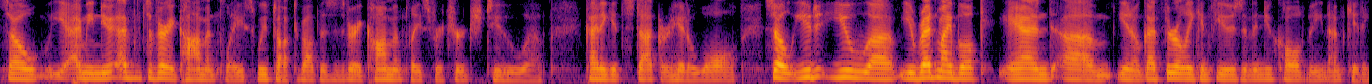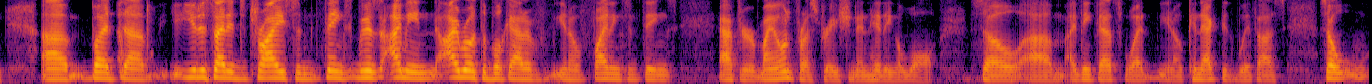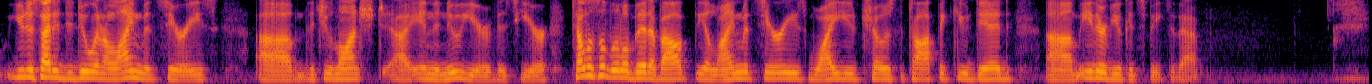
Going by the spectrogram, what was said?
So yeah, I mean, it's a very commonplace. We've talked about this. It's a very commonplace for a church to uh, kind of get stuck or hit a wall. So you you uh, you read my book and um, you know got thoroughly confused, and then you called me. No, I'm kidding, um, but uh, you decided to try some things because I mean I wrote the book out of you know finding some things after my own frustration and hitting a wall. So um, I think that's what you know connected with us. So you decided to do an alignment series um, that you launched uh, in the new year this year. Tell us a little bit about the alignment series, why you chose the topic you did. Um, either of you could speak to that.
